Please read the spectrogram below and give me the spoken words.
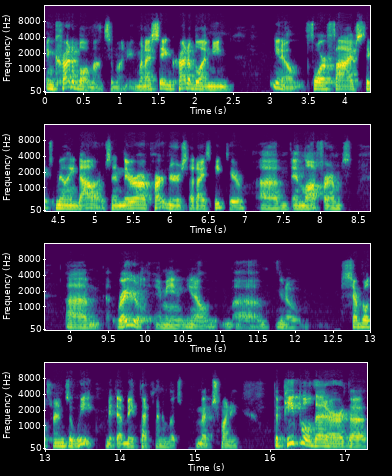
incredible amounts of money. When I say incredible, I mean, you know, four, five, six million dollars. And there are partners that I speak to um, in law firms um, regularly. I mean, you know, uh, you know, several times a week that make that kind of much much money. The people that are the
